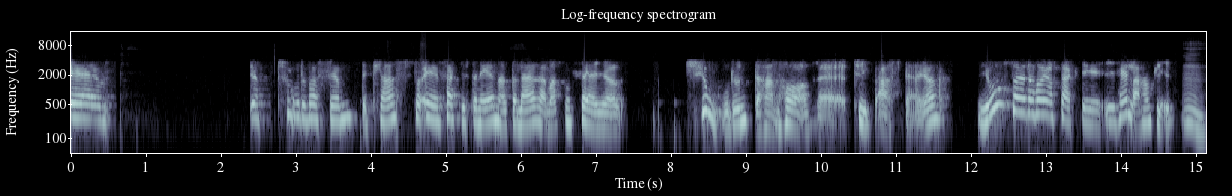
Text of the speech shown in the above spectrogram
Eh, jag tror det var femte klass. Då är faktiskt den ena av lärarna som säger Tror du inte han har eh, typ Asperger? Jo, så det har jag sagt i, i hela hans liv. Mm.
